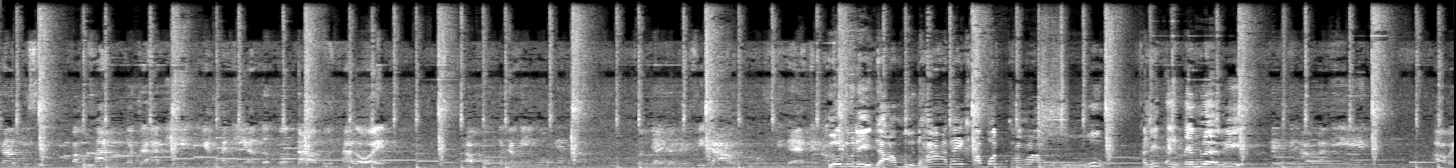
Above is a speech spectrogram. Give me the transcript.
9 20บางคันก็จะอันนี้อย่างคันนี้อะเริ่มต้นดาวหมื่นห้าร้อยครับผมก็จะมีพวกเนี้ยครับส่วนใหญ่จะเป็นฟรีดาวน์พวกสีแดงเนี่ยครับเพื่อนดูดิดาวหมื่นห้าได้คาร์บอนทั้งลำโอ้โหคันนี้แต่งเต็มเลยพี่นะครับอันนี้เอาไว้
